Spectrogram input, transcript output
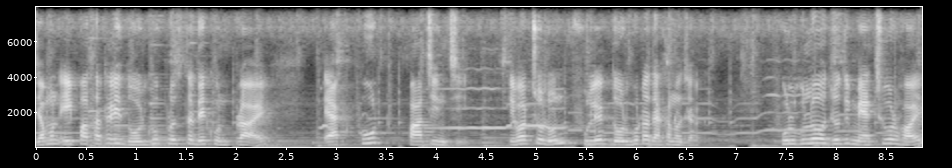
যেমন এই পাতাটারই দৈর্ঘ্য প্রস্থে দেখুন প্রায় এক ফুট পাঁচ ইঞ্চি। এবার চলুন ফুলের দৈর্ঘ্যটা দেখানো যাক। ফুলগুলো যদি ম্যাচিওর হয়,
